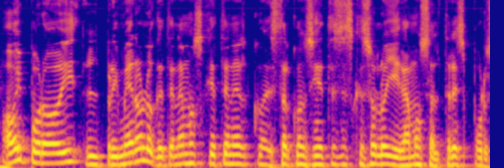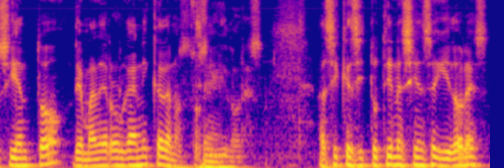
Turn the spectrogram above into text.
hoy por hoy, el primero lo que tenemos que tener, estar conscientes es que solo llegamos al 3% de manera orgánica de nuestros Sí. seguidores. Así que si tú tienes 100 seguidores,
